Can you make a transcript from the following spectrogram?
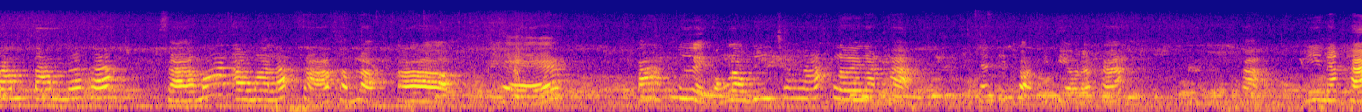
ตำๆนะคะ สามารถเอามารักษาสำหรับอ่าแผลปากเปื่อยของเราดี ชะงักเลยนะค่ะฉันจะถอดทีเดียวนะคะ ค่ะ นี่นะคะ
